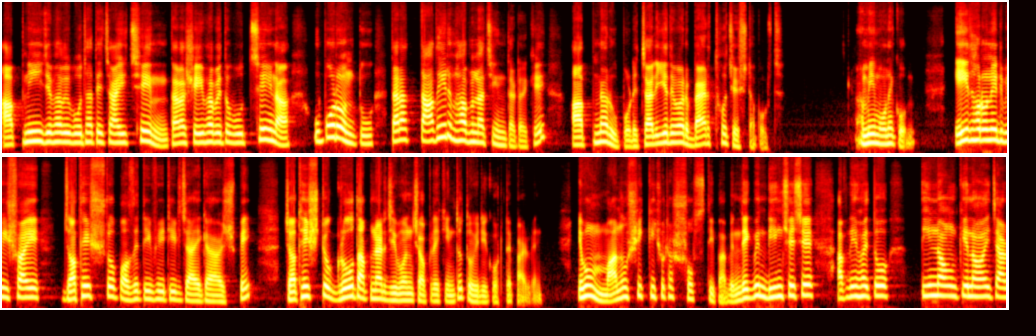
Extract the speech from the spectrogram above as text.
আপনি যেভাবে বোঝাতে চাইছেন, তারা সেইভাবে তো বুঝছেই না, উপরন্তু তারা তাদের ভাবনা চিন্তাটাকে আপনার উপরে চালিয়ে দেওয়ার ব্যর্থ চেষ্টা করছে। আমি মনে করি, এই ধরনের বিষয়ে যথেষ্ট পজিটিভিটির জায়গা আসবে, যথেষ্ট গ্রোথ আপনার জীবনচক্রে কিন্তু তৈরি করতে পারবেন। এবং মানসিক কিছুটা স্বস্তি পাবেন। দেখবেন দিন শেষে আপনি হয়তো তিন অঙ্কে নয়, চার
